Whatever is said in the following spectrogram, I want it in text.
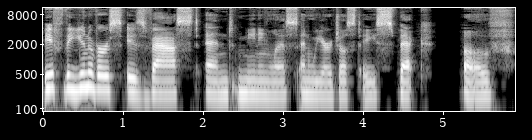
if the universe is vast and meaningless and we are just a speck of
